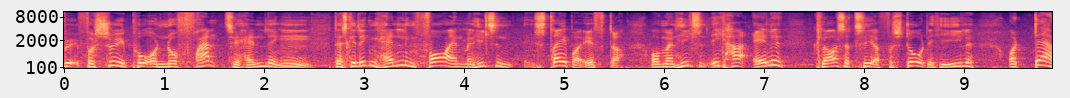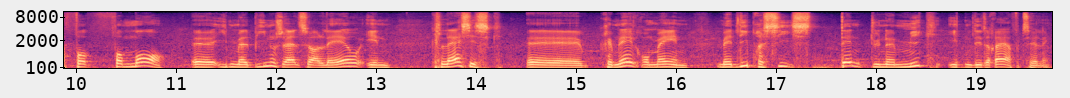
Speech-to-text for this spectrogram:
f- forsøg på at nå frem til handlingen. Mm. Der skal ligge en handling foran, man hele tiden stræber efter, og man hele tiden ikke har alle klodser til at forstå det hele. Og derfor formår øh, Iben Albinus altså at lave en klassisk øh, kriminalroman med lige præcis den dynamik i den litterære fortælling.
